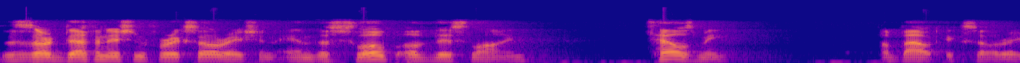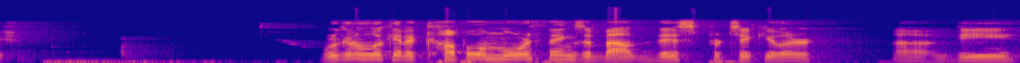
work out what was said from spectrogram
This is our definition for acceleration, and the slope of this line tells me about acceleration. We're going to look at a couple of more things about this particular uh, v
